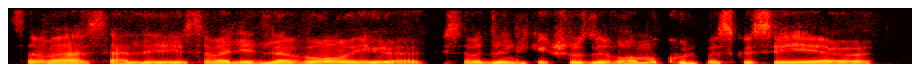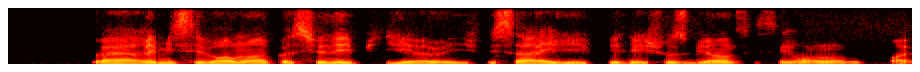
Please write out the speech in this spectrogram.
ça va, ça, aller, ça va aller de l'avant et euh, que ça va donner quelque chose de vraiment cool parce que c'est, bah, Rémi, c'est vraiment un passionné. Et puis, il fait ça, il fait des choses bien. C'est vraiment. Ouais,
